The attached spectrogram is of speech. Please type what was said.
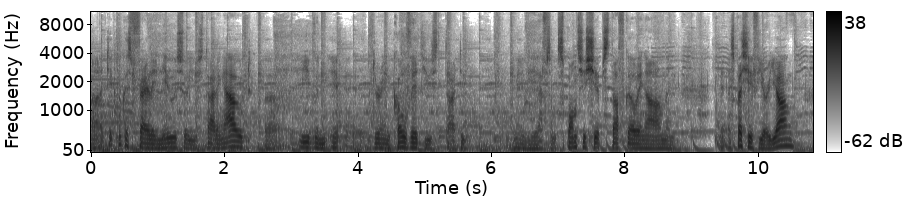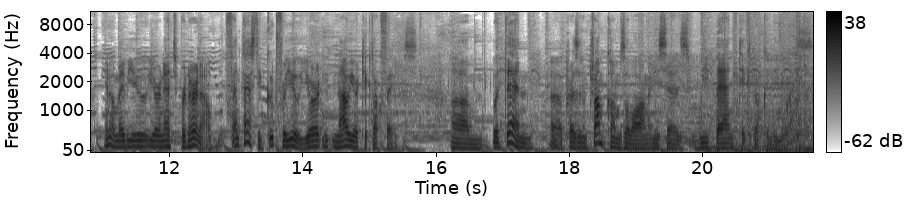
Uh, TikTok is fairly new, so you're starting out. Uh, even uh, during COVID, you start to maybe have some sponsorship stuff going on and especially if you're young you know maybe you, you're an entrepreneur now fantastic good for you you're now you're tiktok famous um, but then uh, president trump comes along and he says we ban tiktok in the us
